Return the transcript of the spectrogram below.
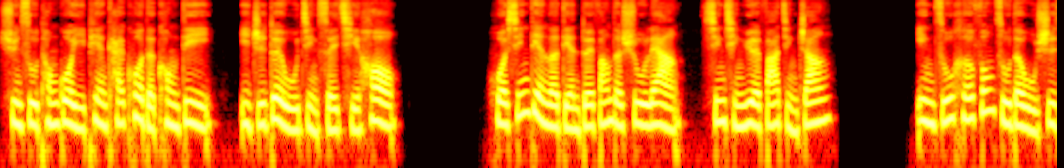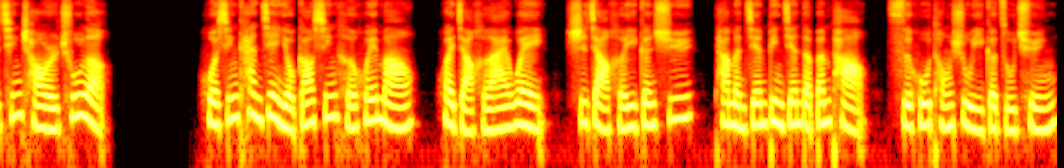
迅速通过一片开阔的空地，一支队伍紧随其后。火星点了点对方的数量，心情越发紧张。影族和风族的武士倾巢而出了。火星看见有高星和灰毛、坏脚和矮尾、狮角和一根须，他们肩并肩的奔跑，似乎同属一个族群。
